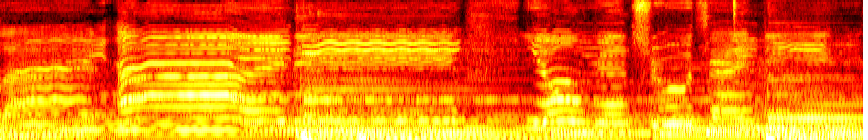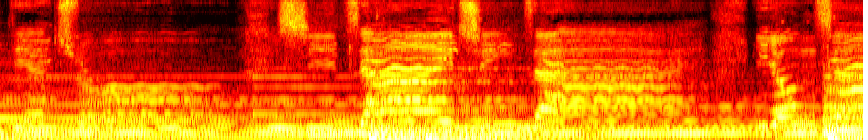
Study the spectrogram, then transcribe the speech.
来爱你，永远住在你眼中，喜在情在永在。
